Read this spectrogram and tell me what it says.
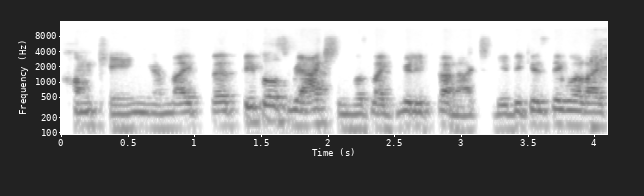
honking, and like the people's reaction was like really fun actually because they were like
